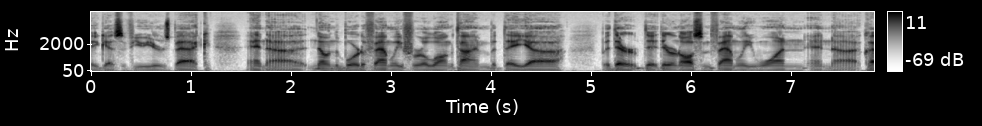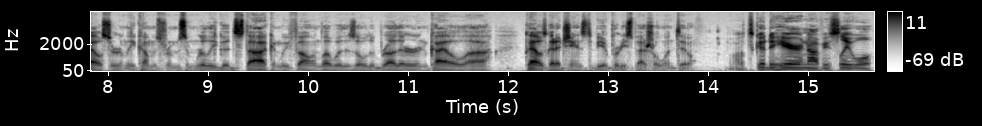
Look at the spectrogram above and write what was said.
I guess a few years back, and uh, known the Borda family for a long time. But they uh, but they're they're an awesome family. One and uh, Kyle certainly comes from some really good stock, and we fell in love with his older brother. And Kyle uh, Kyle's got a chance to be a pretty special one too. Well, it's good to hear, and obviously we'll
